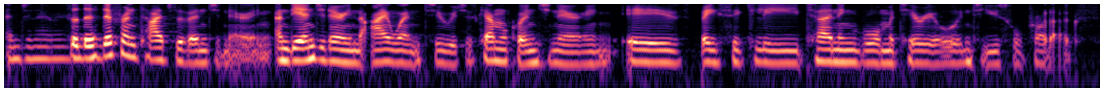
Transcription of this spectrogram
engineering? So there's different types of engineering, and the engineering that I went to, which is chemical engineering, is basically turning raw material into useful products.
